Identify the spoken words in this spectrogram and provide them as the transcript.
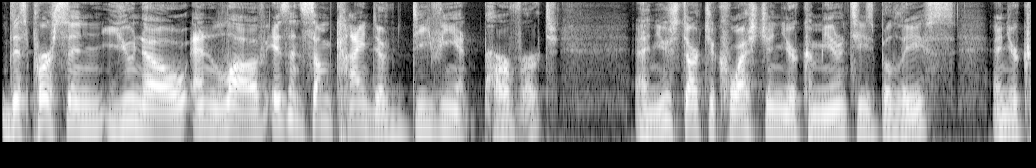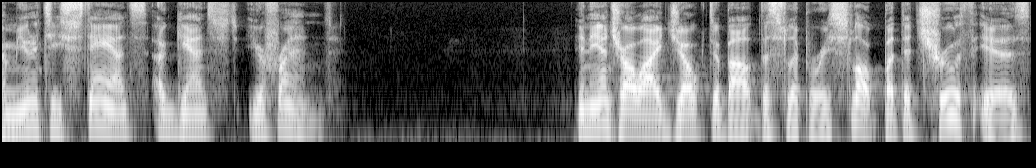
This person you know and love isn't some kind of deviant pervert, and you start to question your community's beliefs and your community stance against your friend. In the intro, I joked about the slippery slope, but the truth is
